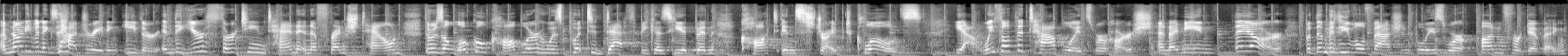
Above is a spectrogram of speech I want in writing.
I'm not even exaggerating either. In the year 1310 in a French town, there was a local cobbler who was put to death because he had been caught in striped clothes. Yeah, we thought the tabloids were harsh, and I mean, they are, but the medieval fashion police were unforgiving.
